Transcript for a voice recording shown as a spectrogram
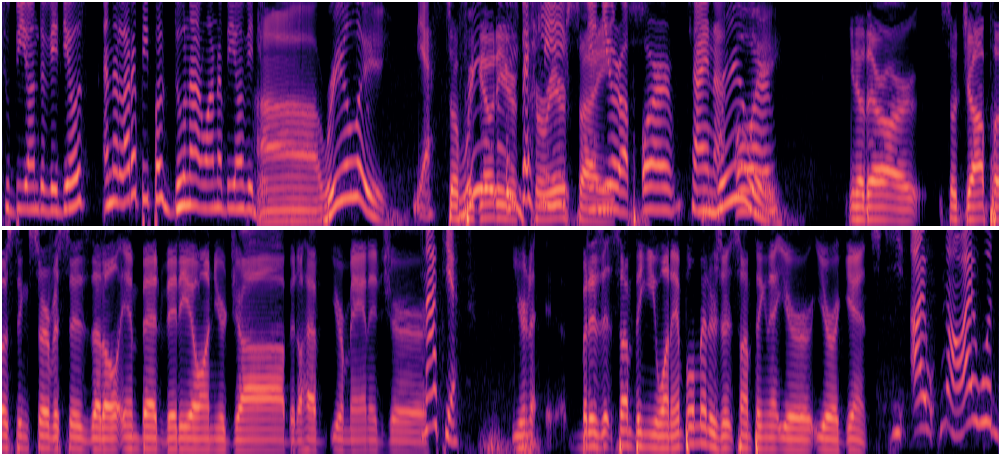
to be on the videos, and a lot of people do not want to be on videos. Ah, really? Yes. so if we go to your especially career site, in Europe or China or Really? you know there are so job posting services that'll embed video on your job. It'll have your manager. not yet. You're not, but is it something you want to implement, or is it something that you're you're against? I no, I would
